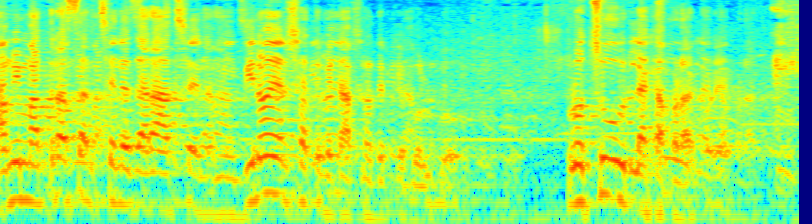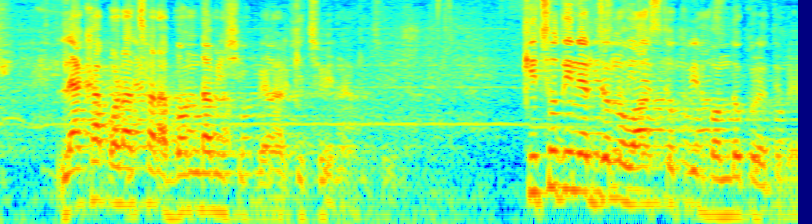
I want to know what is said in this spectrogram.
আমি মাদ্রাসার ছেলে যারা আছেন, আমি বিনয়ের সাথে এটা আপনাদেরকে বলব। প্রচুর লেখাপড়া করে। লেখাপড়া ছাড়া বন্দামি শিখবেন আর কিছুই না। কিছুদিনের জন্য ওয়াজ তকরির বন্ধ করে দেবে।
